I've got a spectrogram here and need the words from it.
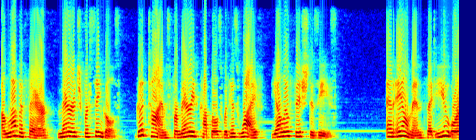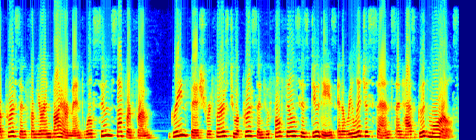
a love affair, marriage for singles, good times for married couples with his wife, yellow fish disease. An ailment that you or a person from your environment will soon suffer from, Greenfish refers to a person who fulfills his duties in a religious sense and has good morals.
